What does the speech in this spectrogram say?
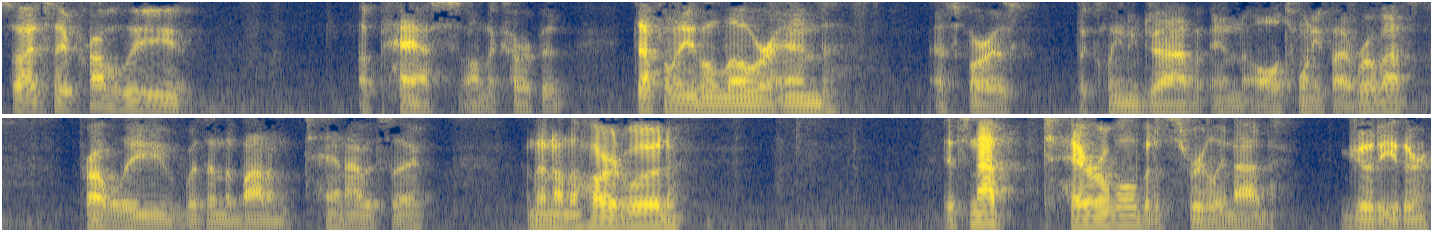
So I'd say probably a pass on the carpet. Definitely the lower end as far as the cleaning job in all 25 robots. Probably within the bottom 10, I would say. And then on the hardwood, it's not terrible, but it's really not good either.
